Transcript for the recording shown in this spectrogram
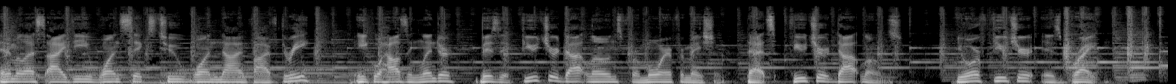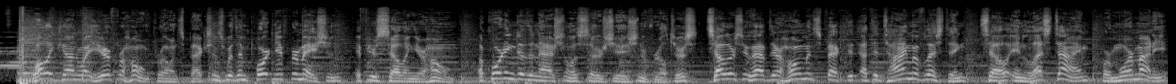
NMLS ID 1621953. Equal housing lender. Visit future.loans for more information. That's future.loans. Your future is bright. Wally Conway here for Home Pro Inspections with important information if you're selling your home. According to the National Association of Realtors, sellers who have their home inspected at the time of listing sell in less time for more money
